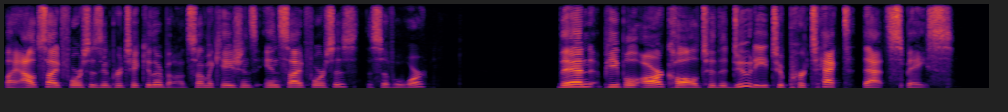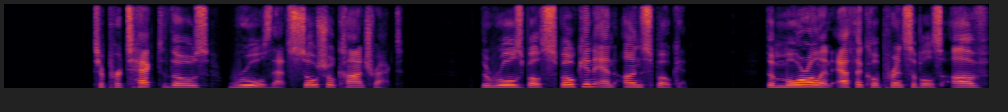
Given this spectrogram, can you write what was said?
by outside forces in particular, but on some occasions inside forces, the Civil War, then people are called to the duty to protect that space, to protect those rules, that social contract the rules, both spoken and unspoken, the moral and ethical principles of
